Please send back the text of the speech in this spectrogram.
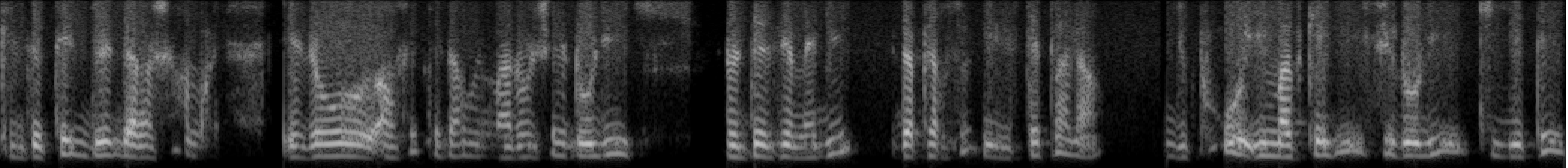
qu'ils étaient deux dans la chambre. Et en fait, là où il m'a logé, le lit, le deuxième lit, la personne n'était pas là. Du coup, il m'a accueilli sur le lit qui était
